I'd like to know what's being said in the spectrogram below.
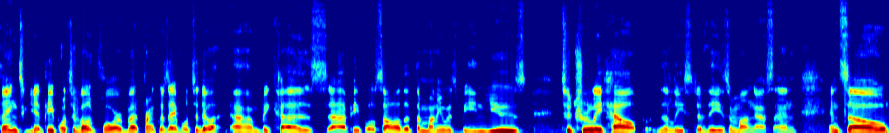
thing to get people to vote for, but Frank was able to do it um, because uh, people saw that the money was being used to truly help the least of these among us, and and so,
